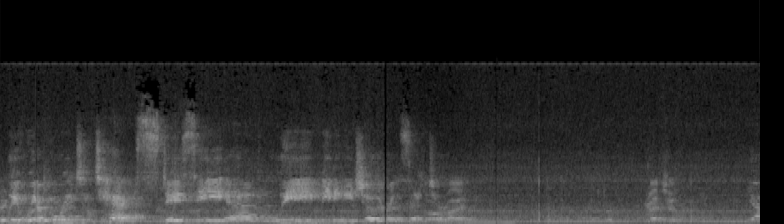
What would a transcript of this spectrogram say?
Quickly, we are going to text Stacy and Lee meeting each other at center. All right. Gretchen? Yeah?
